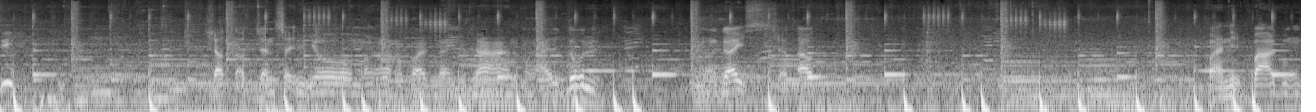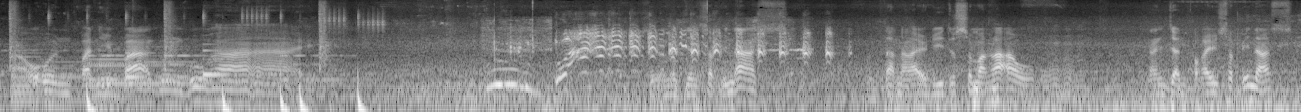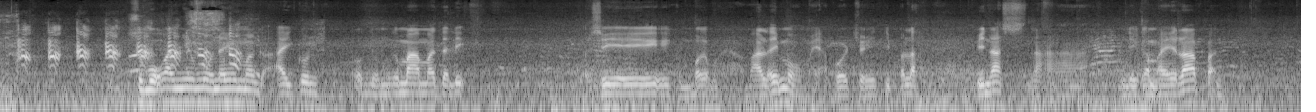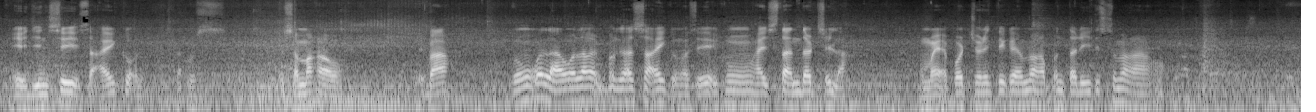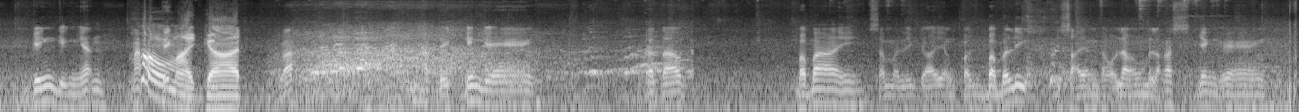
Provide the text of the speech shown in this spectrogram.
Eh. Shoutout dyan sa inyo mga kapag na dyan, mga idol. Mga guys, shoutout. Panibagong taon, panibagong buhay. Sunod yan sa Pinas. Punta na kayo dito sa Macau. Nandyan pa kayo sa Pinas, subukan nyo muna yung mag-icon. Huwag yung mamadali. Kasi, kumbaga, malay mo, may opportunity pala. Pinas na hindi ka mahirapan. Agency sa icon. Tapos, sa Macau. Diba? Kung wala, wala kayong pag-asa sa icon kasi kung high standard sila, kung may opportunity kayo makapunta dito sa Macau, ging-ging yan. Oh Matik. my god. Diba? Matik, ging-ging. Shout out. Bye-bye sa maligayang pagbabalik. Isayang na ko lang ang malakas. Geng-geng.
